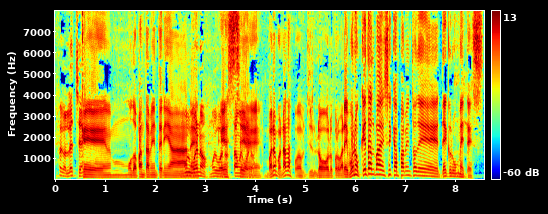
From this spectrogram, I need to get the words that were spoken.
Café con leche. que Mudopan también tenía. Muy bueno, muy bueno, está muy bueno. Bueno, pues nada, pues lo, lo probaré. Bueno, ¿qué tal va ese campamento de, de grumetes?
